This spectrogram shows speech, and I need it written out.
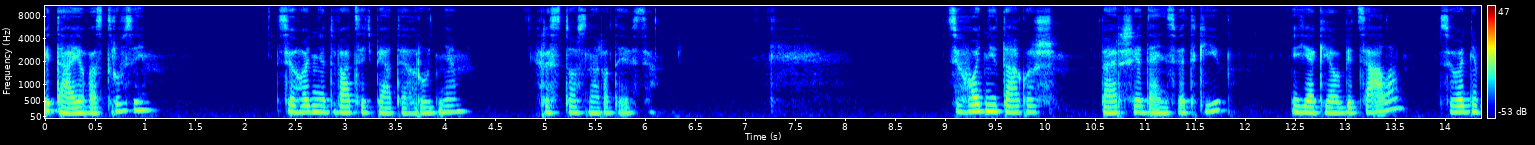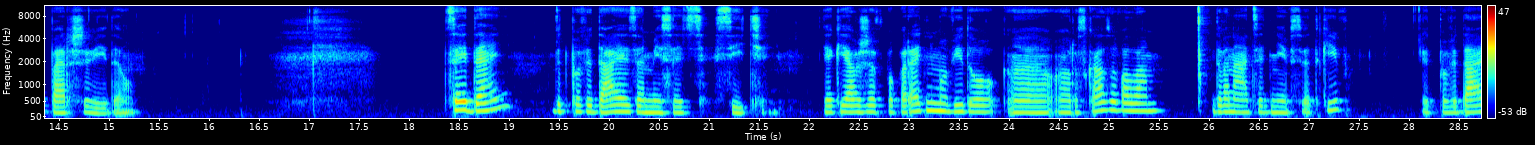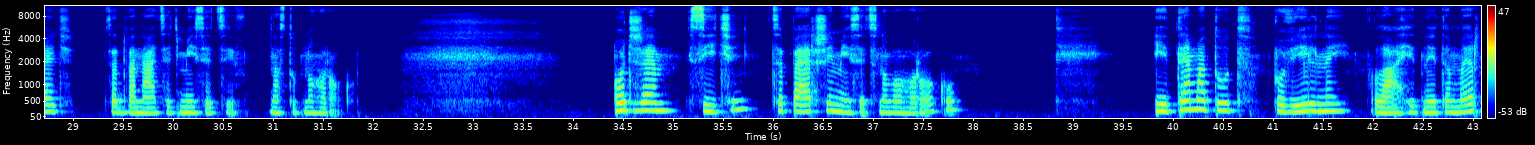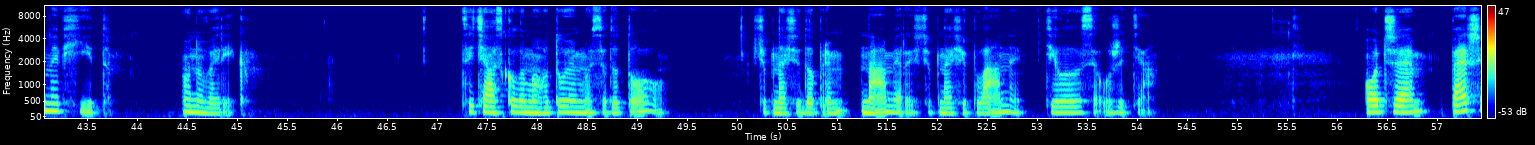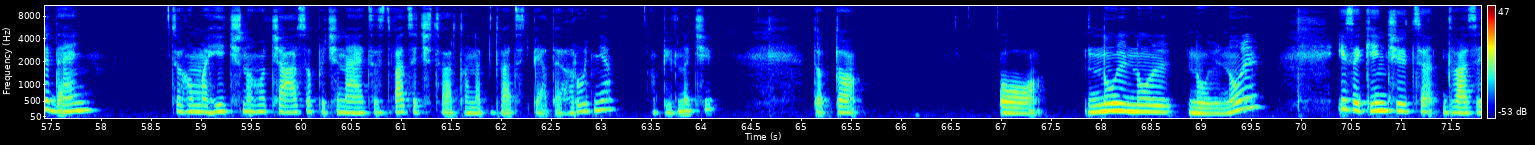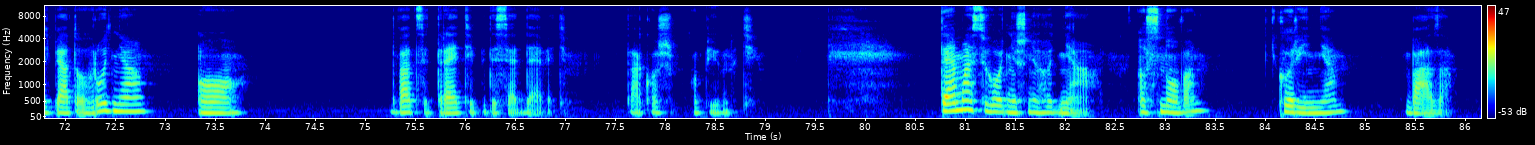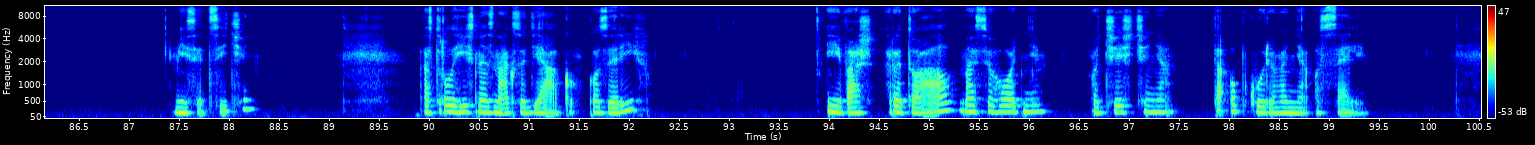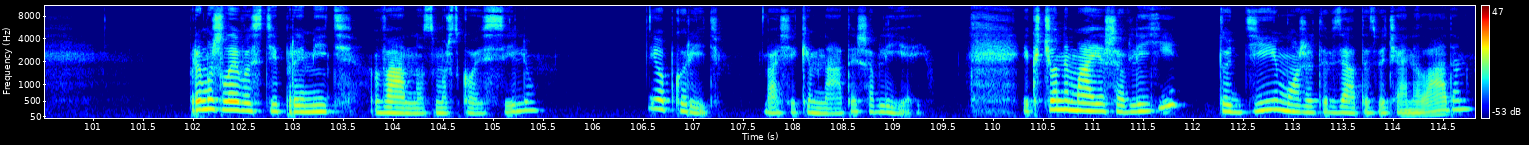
Вітаю вас, друзі! Сьогодні 25 грудня. Христос народився. Сьогодні також перший день святків. І як я обіцяла, сьогодні перше відео. Цей день відповідає за місяць січень. Як я вже в попередньому відео е, розказувала, 12 днів святків відповідають за 12 місяців наступного року. Отже, січень це перший місяць Нового року. І тема тут повільний, лагідний та мирний вхід у Новий рік. Це час, коли ми готуємося до того, щоб наші добрі наміри, щоб наші плани втілилися у життя. Отже, перший день цього магічного часу починається з 24 на 25 грудня опівночі. Тобто о 00.00 і закінчується 25 грудня о 23.59. Також опівночі. Тема сьогоднішнього дня основа, коріння, база. Місяць січень астрологічний знак зодіаку Козиріг. І ваш ритуал на сьогодні очищення та обкурювання оселі. При можливості прийміть ванну з морською сіллю і обкоріть ваші кімнати шавлією. Якщо немає шавлії, тоді можете взяти звичайний ладан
